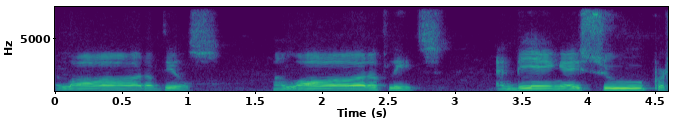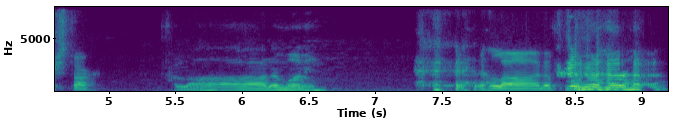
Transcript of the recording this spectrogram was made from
a lot of deals, a lot of leads, and being a superstar. A lot of money. a lot of money.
